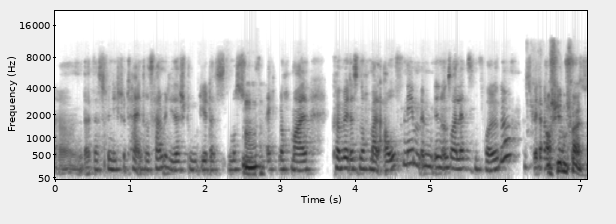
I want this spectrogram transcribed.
das finde ich total interessant mit dieser Studie. Das musst du mhm. vielleicht nochmal, können wir das nochmal aufnehmen in, in, unserer letzten Folge? auf jeden Fall,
